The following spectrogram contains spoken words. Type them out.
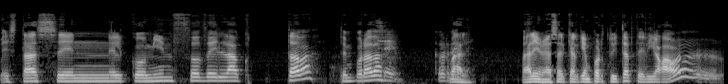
¿estás en el comienzo de la octava temporada? Sí, correcto. Vale. Vale, no va a ser que alguien por Twitter te diga, oh,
